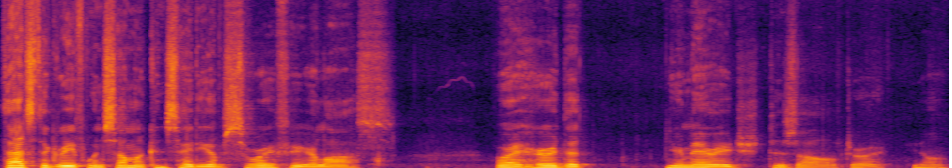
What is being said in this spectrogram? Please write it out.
That's the grief when someone can say to you, I'm sorry for your loss, or I heard that your marriage dissolved, or, you know,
